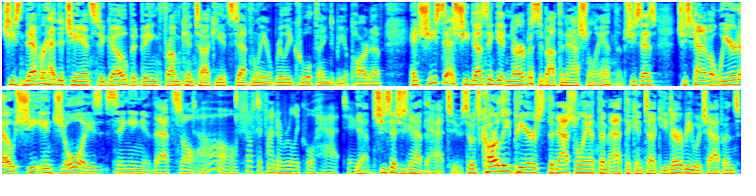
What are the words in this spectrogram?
She's never had the chance to go, but being from Kentucky, it's definitely a really cool thing to be a part of. And she says she doesn't get nervous about the national anthem. She says she's kind of a weirdo. She enjoys singing that song. Oh, she'll have to find a really cool hat too. Yeah, she says she's going to have the hat too. So it's Carly Pearce, the national anthem at the Kentucky Derby, which happens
